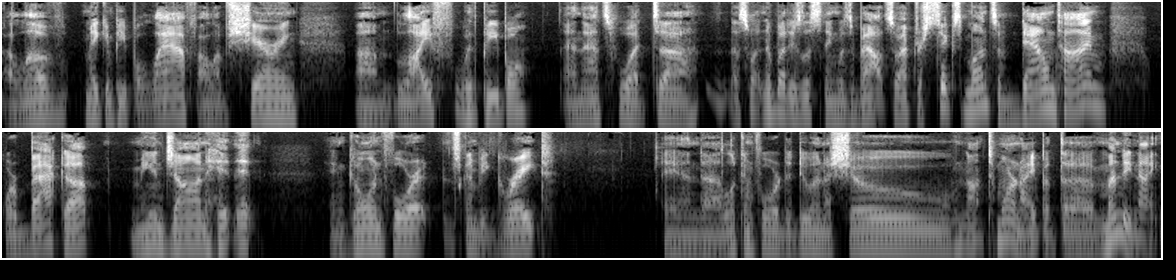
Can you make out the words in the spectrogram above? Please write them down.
I love making people laugh. I love sharing um, life with people, and that's what uh, that's what nobody's listening was about. So after six months of downtime, we're back up. Me and John hitting it and going for it. It's going to be great and uh, looking forward to doing a show not tomorrow night, but the Monday night.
